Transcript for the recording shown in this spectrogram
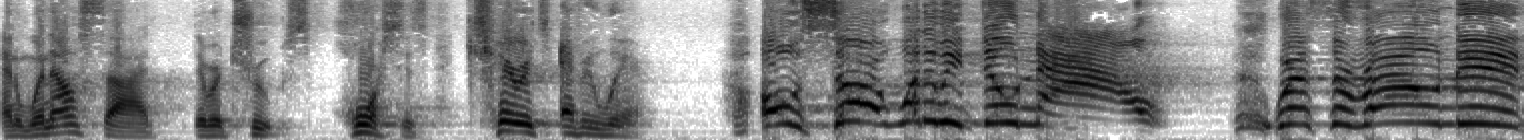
and went outside. There were troops, horses, chariots everywhere. Oh, sir, what do we do now? We're surrounded.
